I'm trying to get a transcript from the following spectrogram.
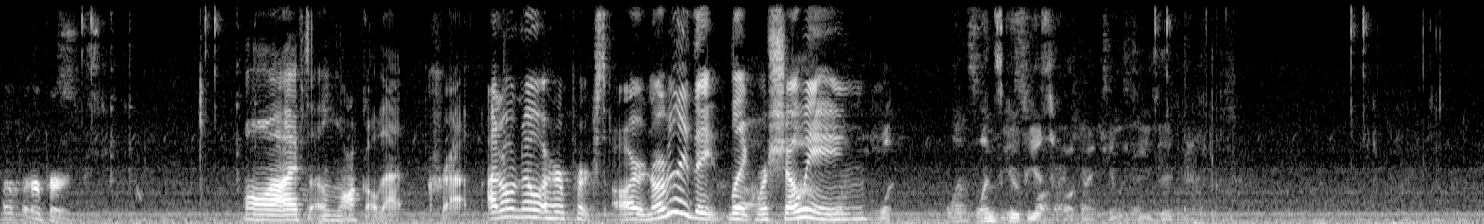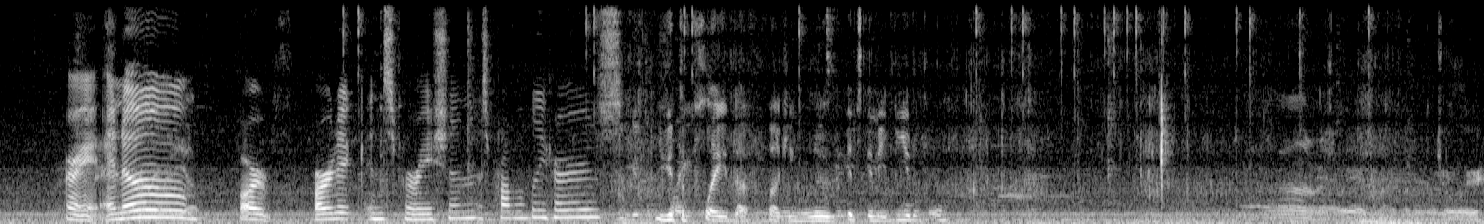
Her perks. Oh, I have to unlock all that crap. I don't know what her perks are. Normally they like were uh, uh, showing. One, One's, one's goofy as fuck, fuck, I can't can't use use it. Alright, I know Bar Bardic Inspiration is probably hers. You get to play the fucking loot. It's gonna be beautiful. Alright, where's my fucking controller?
